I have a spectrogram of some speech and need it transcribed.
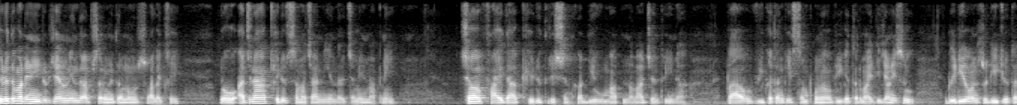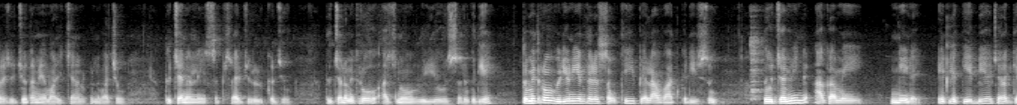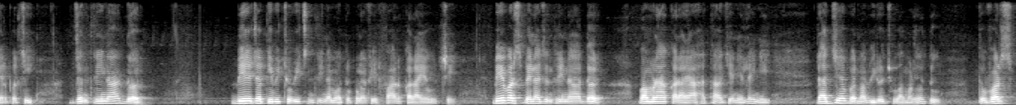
ખેડૂતો માટેની યુટ્યુબ ચેનલની અંદર આપ સર્વ મિત્રોનું સ્વાગત છે. તો આજના ખેડૂત સમાચારની અંદર જમીન માપણી છ ફાયદા ખેડૂત રેશન કાર્ડ દેવું માપ નવા જંત્રીના ભાવ, વિગત અંગે સંપૂર્ણ વિગતવાર માહિતી જાણીશું. વીડિયો અંત સુધી જોતા રહેજો. જો તમે અમારી ચેનલ પર નવા છો, તો ચેનલને સબસ્ક્રાઈબ જરૂર કરજો. તો ચાલો મિત્રો, આજનો વીડિયો શરૂ કરીએ. તો મિત્રો, વિડીયોની અંદર સૌથી પહેલાં વાત કરીશું. તો જમીન આગામી નિર્ણય એટલે કે બે હજાર અગિયાર પછી જંત્રીના દર બે હજાર ત્રેવીસ ચોવીસ જંત્રીના મહત્વપૂર્ણ ફેરફાર કરાયો છે. બે વર્ષ પહેલાં જંત્રીના દર બમણા કરાયા હતા, જેને લઈને રાજ્યભરમાં વિરોધ જોવા મળ્યો હતો. તો વર્ષ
